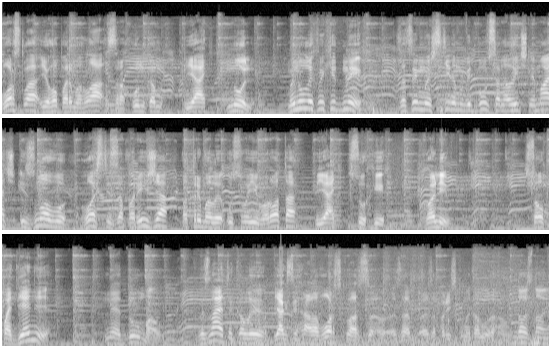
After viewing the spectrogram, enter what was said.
Ворскла його перемогла з рахунком 5-0. Минулих вихідних за цими ж стінами відбувся наличний матч, і знову гості з Запоріжжя отримали у свої ворота 5 сухих голів. Совпадіння? Не думав. Ви знаєте, коли як зіграла Ворскла з, з запорізьким металургом? Да, знаю.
